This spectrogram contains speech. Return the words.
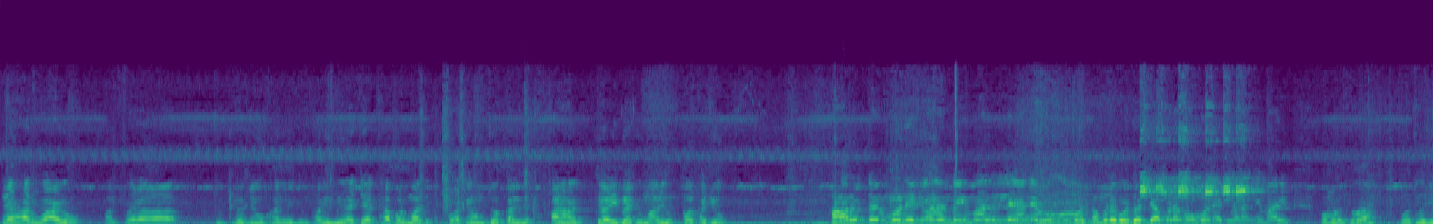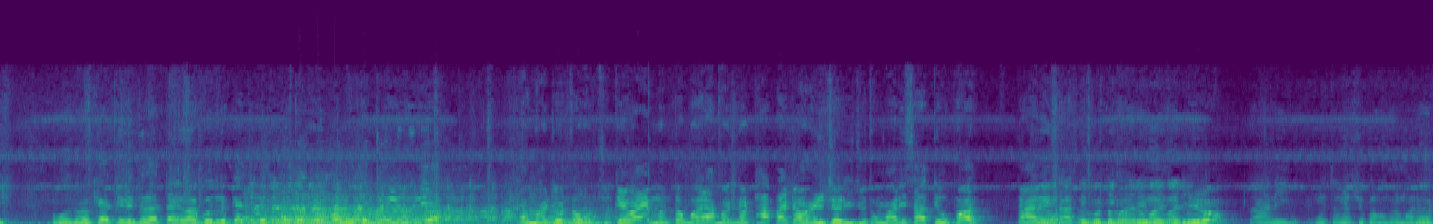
ત્યાં સારું આવ્યું અને પેલા ચૂટલો જેવું ખાઈ લીધું ફરી બે ચાર થાપડ મારી પછી હું ચોક કરી અને ચડી બેઠું મારી ઉપર ખચ્યું સારું થયું મને એકલાને નહીં મારી લે અને હું- હું તમને બધો જ પડે પણ મને એકલાને નહીં મારી. હું મળતો તો પોથોજી ગોદડો ક્યાંથી લીધો ત્રણ વાર ગોદડો ખેંચી લીધો મેં તો ભૂત જ જોઈ લીધું લે તમારે જો તો ઓછું કહેવાય મને તો બરાબર નો થાપા તો અહીં ચડી ગયું તું મારી સાથી ઉપર. તારે ઉપર તો મારી? તાણી. હું તમને શું કહું હમણાં મારે.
